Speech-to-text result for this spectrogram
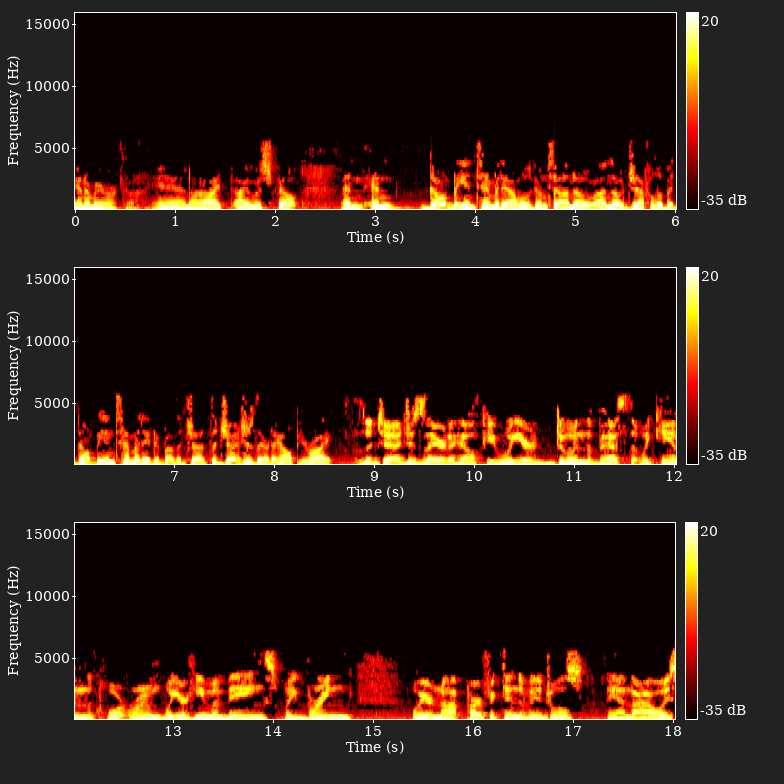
in America. And I, I was felt, and and don't be intimidated. I was going to tell. I know I know Jeff a little bit. Don't be intimidated by the judge. The judge is there to help you, right? The judge is there to help you. We are doing the best that we can in the courtroom. We are human beings. We bring we are not perfect individuals, and I always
